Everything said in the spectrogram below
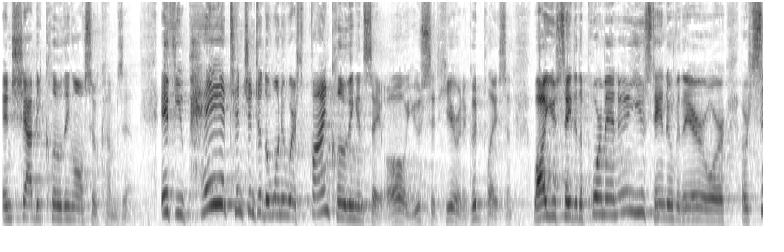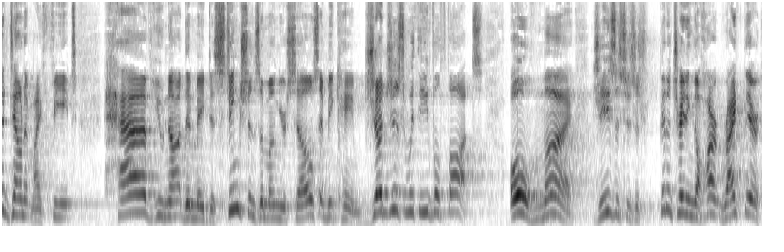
in shabby clothing also comes in. If you pay attention to the one who wears fine clothing and say, Oh, you sit here in a good place, and while you say to the poor man, eh, You stand over there, or, or sit down at my feet, have you not then made distinctions among yourselves and became judges with evil thoughts? Oh my, Jesus is just penetrating the heart right there,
